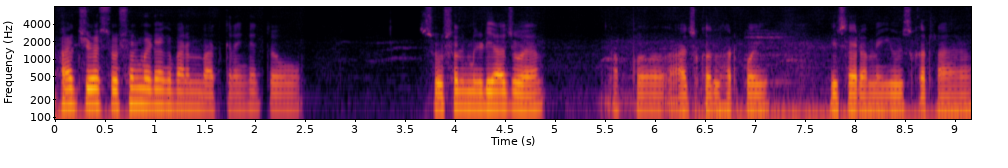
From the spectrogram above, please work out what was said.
आज जो सोशल मीडिया के बारे में बात करेंगे तो सोशल मीडिया जो है, अब आजकल हर कोई इस में यूज़ कर रहा है।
